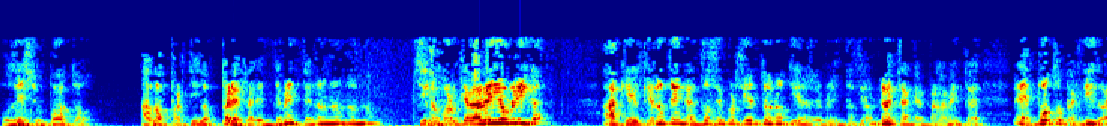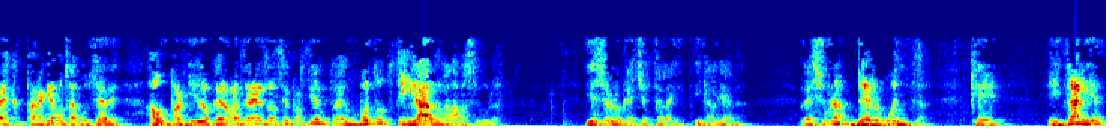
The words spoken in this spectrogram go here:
o dé su voto a dos partidos preferentemente. No, no, no, no. Sino porque la ley obliga a que el que no tenga el 12% no tiene representación, no está en el Parlamento, es, voto perdido. Es, ¿Para qué votan ustedes a un partido que no va a tener el 12%? Es un voto tirado a la basura. Y eso es lo que ha hecho esta ley italiana. Es una vergüenza que Italia,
